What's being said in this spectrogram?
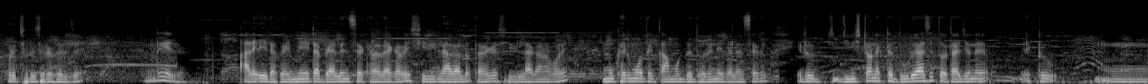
উপরে ছুটে ছুটে ফেলছে ঠিক আছে? আর এই দেখো এই মেয়েটা ব্যালেন্সের খেলা দেখাবে সিঁড়ি লাগালো তাকে সিঁড়ি লাগানোর পরে মুখের মধ্যে কামড় দিয়ে ধরে নিয়ে ব্যালেন্সের খেলা একটু জিনিসটা অনেকটা দূরে আছে তো তাই জন্য একটু উম,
